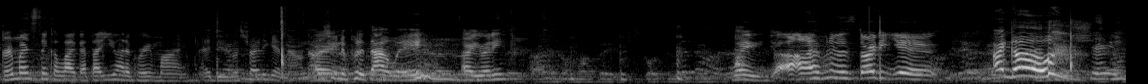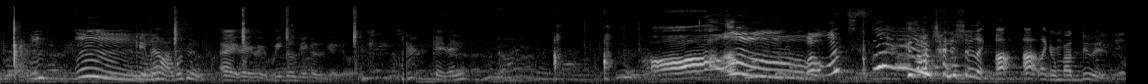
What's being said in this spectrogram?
Great minds think alike. I thought you had a great mind. I do. Let's try it again now. Now I'm Alright. trying to put it that way. Are you ready? Wait, I I haven't even started yet. I go. Mm. Okay, no, I wasn't. All right, wait, wait, wait. Go, go, go, go, go. Okay, ready? Oh. But what's Because I'm trying to show you, like, uh, uh, like I'm about to do it.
